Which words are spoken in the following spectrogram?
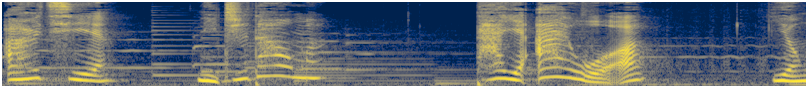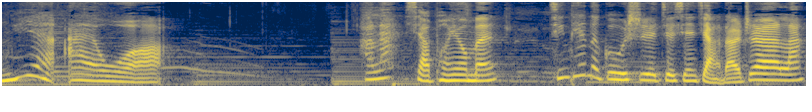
而且你知道吗？他也爱我，永远爱我。好啦，小朋友们，今天的故事就先讲到这儿啦。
